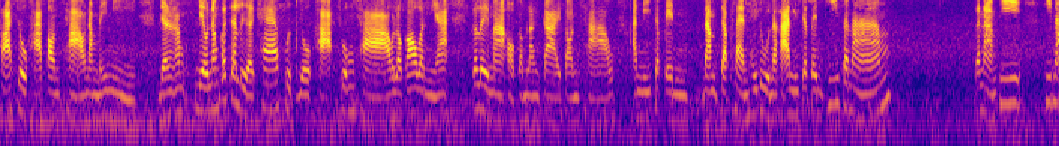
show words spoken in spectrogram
คลาสโยคะตอนเช้านำไม่มี เดี๋ยวน้ำเดี๋ยวน้ำก็จะเหลือแค่ฝึกโยคะช่วงเช้า แล้วก็วันนี้ก็เลยมาออกกำลังกายตอนเช้า อันนี้จะเป็นนำจะแพลนให้ดูนะคะ อันนี้จะเป็นที่สนาม สนามที่ที่น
